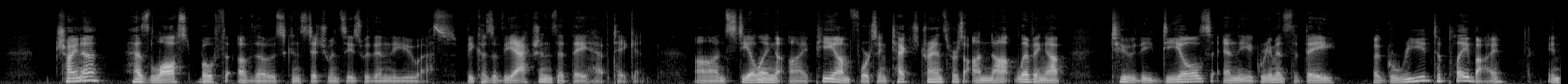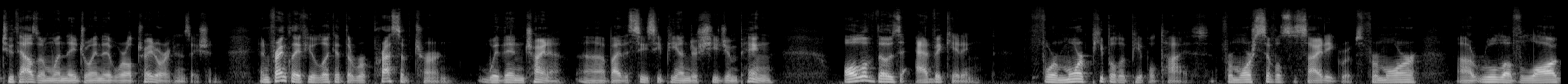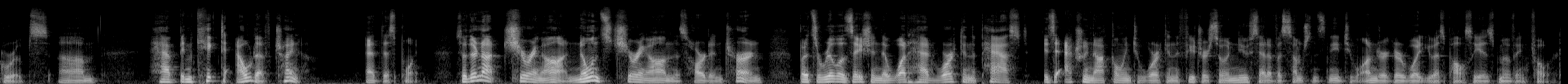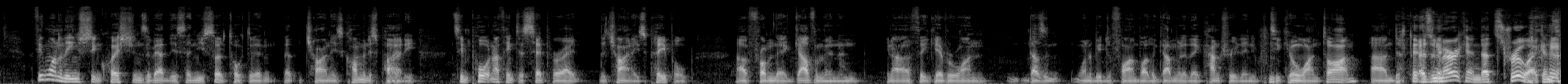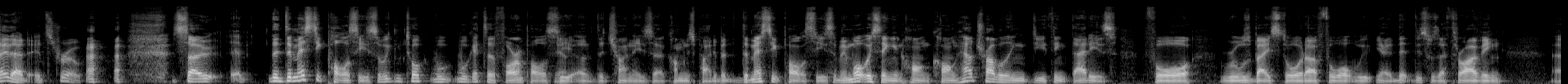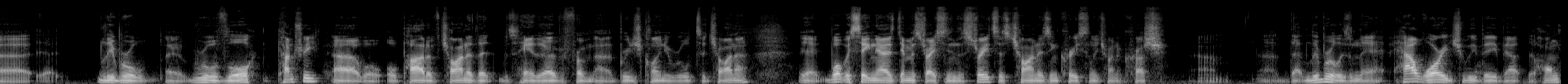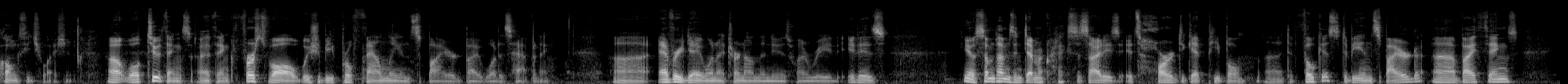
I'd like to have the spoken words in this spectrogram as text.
China has lost both of those constituencies within the U.S. because of the actions that they have taken on stealing IP, on forcing tech transfers, on not living up to the deals and the agreements that they agreed to play by in 2000 when they joined the World Trade Organization. And frankly, if you look at the repressive turn within China uh, by the CCP under Xi Jinping, all of those advocating for more people to people ties, for more civil society groups, for more uh, rule of law groups, um, have been kicked out of China at this point. So they're not cheering on. No one's cheering on this hardened turn, but it's a realization that what had worked in the past is actually not going to work in the future. So a new set of assumptions need to undergird what U.S. policy is moving forward. I think one of the interesting questions about this, and you sort of talked about the Chinese Communist Party, right. it's important, I think, to separate the Chinese people uh, from their government. And you know, I think everyone doesn't want to be defined by the government of their country at any particular one time. Um, As an American, that's true. I can say that it's true. so uh, the domestic policies. So we can talk. We'll, we'll get to the foreign policy yeah. of the Chinese uh, Communist Party, but the domestic policies. I mean, what we're seeing in Hong Kong. How troubling do you think that is for rules-based order? For what we, you know, th- this was a thriving. Uh, liberal uh, rule of law country, uh, well, or part of China that was handed over from uh, British colonial rule to China. Yeah, what we're seeing now is demonstrations in the streets as China is increasingly trying to crush um, uh, that liberalism there. How worried should we be about the Hong Kong situation? Uh, well, two things, I think. First of all, we should be profoundly inspired by what is happening. Uh, every day when I turn on the news, when I read, it is you know, sometimes in democratic societies, it's hard to get people uh, to focus, to be inspired uh, by things.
